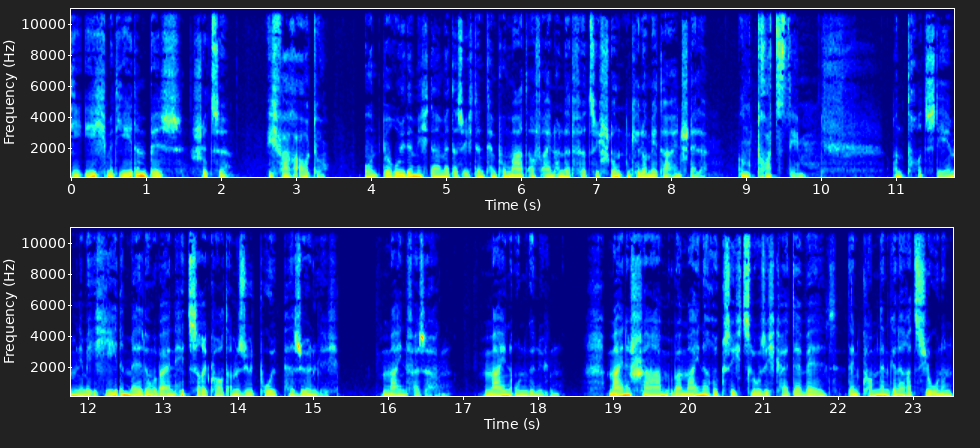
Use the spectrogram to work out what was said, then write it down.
die ich mit jedem Biss schütze. Ich fahre Auto. Und beruhige mich damit, dass ich den Tempomat auf 140 Stundenkilometer einstelle. Und trotzdem. Und trotzdem nehme ich jede Meldung über einen Hitzerekord am Südpol persönlich mein Versagen, mein Ungenügen, meine Scham über meine Rücksichtslosigkeit der Welt, den kommenden Generationen,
